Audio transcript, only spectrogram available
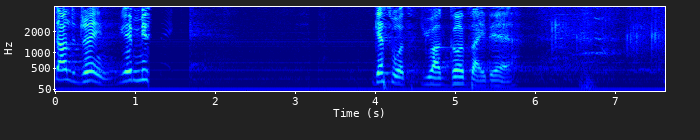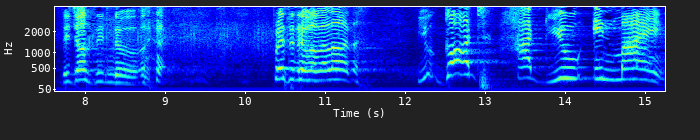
down the drain. You're a mistake. Guess what? You are God's idea. They just didn't know. Praise the name of the Lord. You, God had you in mind.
